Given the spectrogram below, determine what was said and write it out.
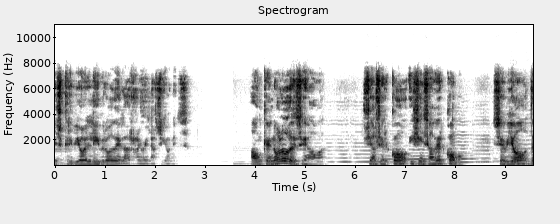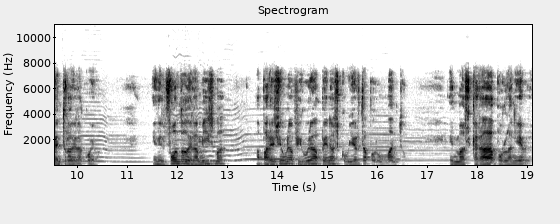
escribió el libro de las revelaciones. Aunque no lo deseaba, se acercó y sin saber cómo, se vio dentro de la cueva. En el fondo de la misma apareció una figura apenas cubierta por un manto, enmascarada por la niebla,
